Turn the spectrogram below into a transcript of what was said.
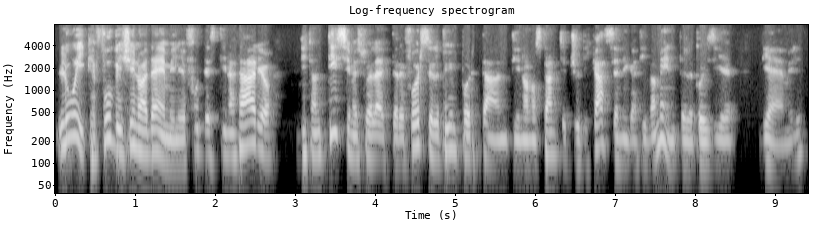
Lui che fu vicino ad Emily e fu destinatario di tantissime sue lettere, forse le più importanti, nonostante giudicasse negativamente le poesie di Emily,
